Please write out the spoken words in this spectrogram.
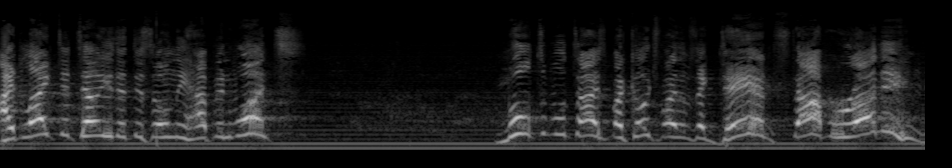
I'd like to tell you that this only happened once. Multiple times my coach finally was like, Dan, stop running.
